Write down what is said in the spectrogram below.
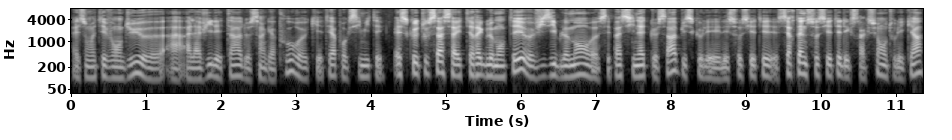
Elles ont été vendues euh, à, la ville-État de Singapour euh, qui était à proximité. Est-ce que tout ça ça a été réglementé? Visiblement c'est pas si net que ça puisque les, sociétés certaines sociétés d'extraction en tous les cas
